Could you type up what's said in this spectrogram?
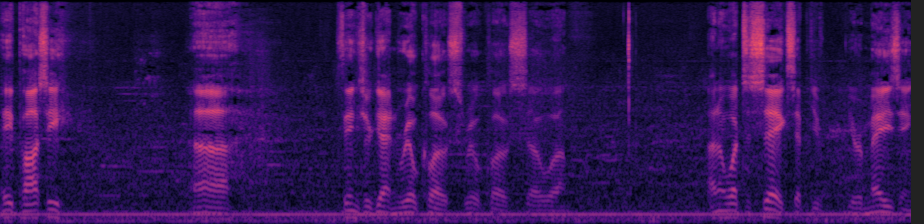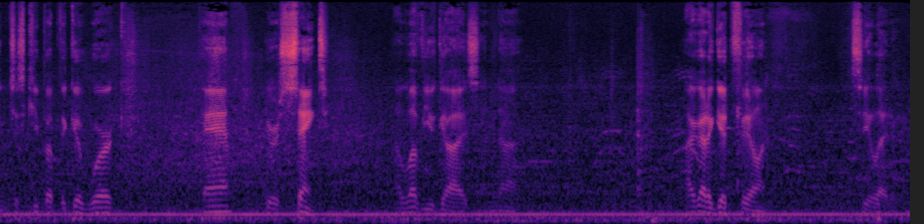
Hey, posse. Uh, things are getting real close, real close. So uh, I don't know what to say except you're, amazing. Just keep up the good work. Pam, you're a saint. I love you guys, and uh, I got a good feeling. See you later.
